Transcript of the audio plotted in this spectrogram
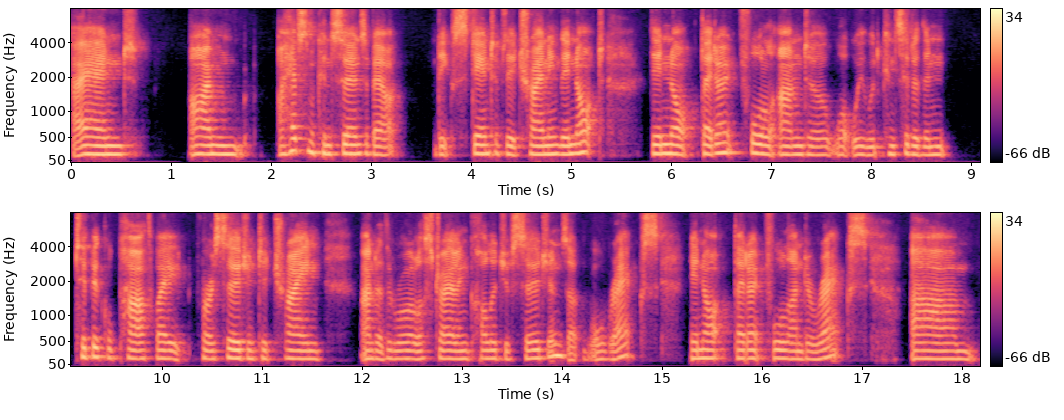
And I'm I have some concerns about the extent of their training. They're not they're not they don't fall under what we would consider the typical pathway for a surgeon to train under the Royal Australian College of Surgeons or RACS. They're not they don't fall under RACS. Um,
